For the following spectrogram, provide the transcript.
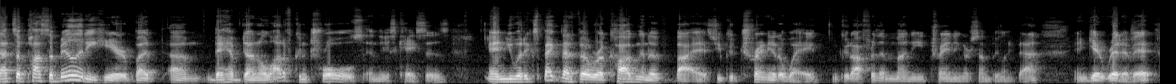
that's a possibility here, but um, they have done a lot of controls in these cases. And you would expect that if it were a cognitive bias, you could train it away. You could offer them money, training, or something like that, and get rid of it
